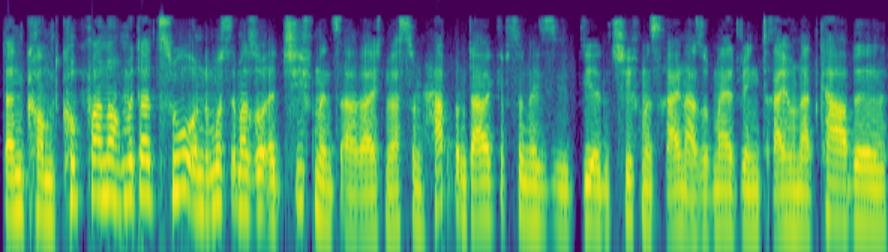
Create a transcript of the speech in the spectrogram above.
dann kommt Kupfer noch mit dazu und du musst immer so Achievements erreichen. Du hast so einen Hub und da gibst du die, die Achievements rein. Also meinetwegen 300 Kabel,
